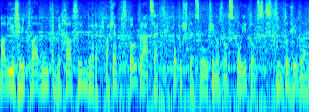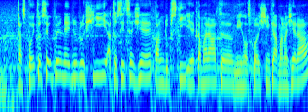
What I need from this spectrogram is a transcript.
Malíř, výtvarník Michal Singer. Vaše spolupráce, popište svou činnost, no, spojitost s tímto živlem. Ta spojitost je úplně nejjednodušší a to sice, že pan Dubský je kamarád eh, mýho společníka a manažera.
